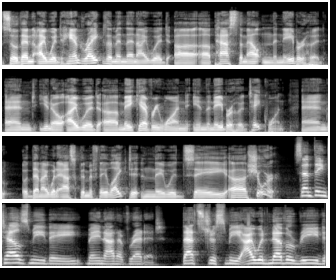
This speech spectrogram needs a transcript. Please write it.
So then I would handwrite them and then I would uh, uh, pass them out in the neighborhood. And, you know, I would uh, make everyone in the neighborhood take one. And then I would ask them if they liked it, and they would say, uh, sure. Something tells me they may not have read it. That's just me. I would never read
